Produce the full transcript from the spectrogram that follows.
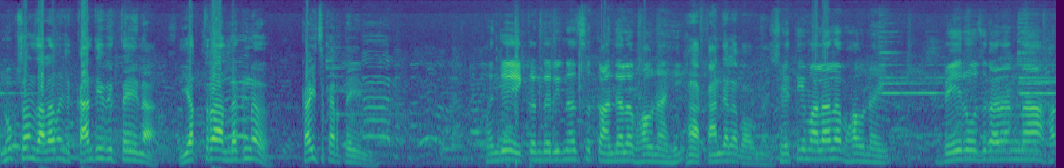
नुकसान झालं म्हणजे कांदे विकता येईना. यात्रा लग्न काहीच करता येईना. म्हणजे एकंदरीनच कांद्याला भाव नाही. हा कांद्याला भाव नाही. शेतीमालाला भाव नाही. बेरोजगारांना हा-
